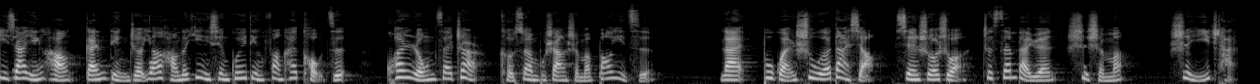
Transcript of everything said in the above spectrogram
一家银行敢顶着央行的硬性规定放开口子，宽容在这儿可算不上什么褒义词。来，不管数额大小，先说说这三百元是什么？是遗产。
